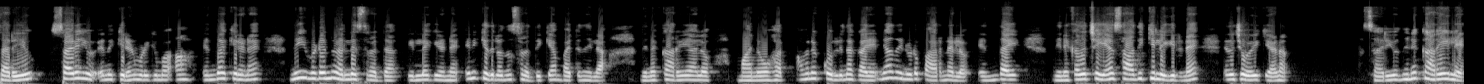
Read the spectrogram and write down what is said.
സരയു സരയു എന്ന് കിരൺ വിളിക്കുമ്പോൾ ആ എന്താ കിരണേ? നീ ഇവിടെ ഒന്നും അല്ലേ ശ്രദ്ധ. ഇല്ല കിരണേ എനിക്കിതിലൊന്നും ശ്രദ്ധിക്കാൻ പറ്റുന്നില്ല. നിനക്കറിയാലോ മനോഹർ അവനെ കൊല്ലുന്ന കാര്യം ഞാൻ നിന്നോട് പറഞ്ഞല്ലോ. എന്തായി? നിനക്കത് ചെയ്യാൻ സാധിക്കില്ലേ കിരണേ? എന്ന് ചോദിക്കുകയാണ്. സരിയോ നിനക്കറിയില്ലേ?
